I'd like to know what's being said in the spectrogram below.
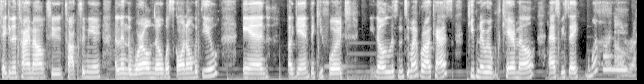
taking the time out to talk to me and letting the world know what's going on with you. And again, thank you for you know listening to my broadcast, keeping it real with caramel, as we say. Well, honey, All right.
